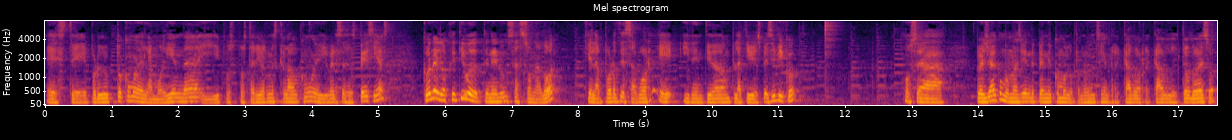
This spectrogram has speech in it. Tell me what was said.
este producto como de la molienda y pues posterior mezclado como de diversas especias con el objetivo de obtener un sazonador que le aporte sabor e identidad a un platillo específico. O sea, pues ya como más bien depende cómo lo pronuncien, recado, recado y todo eso.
